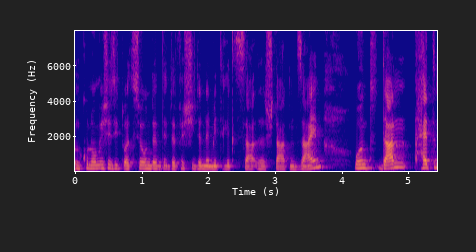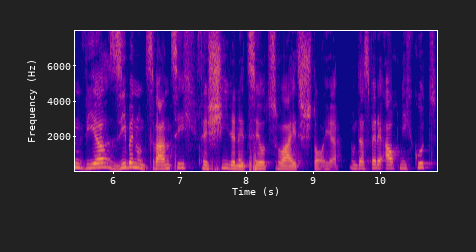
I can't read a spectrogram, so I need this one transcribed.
ökonomischen Situation der, der verschiedenen Mitgliedstaaten sein. Und dann hätten wir 27 verschiedene CO2-Steuer. Und das wäre auch nicht gut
